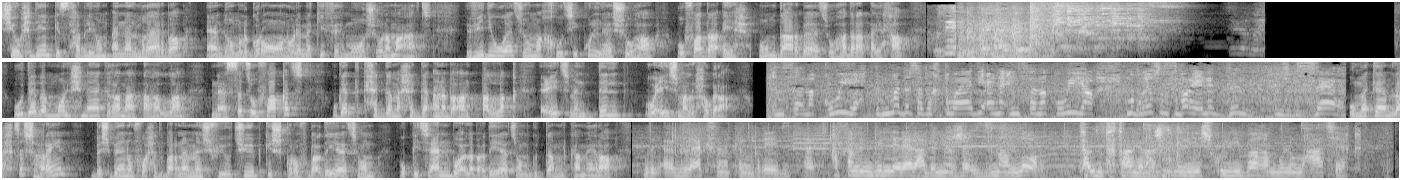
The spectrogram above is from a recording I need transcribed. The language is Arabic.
شي وحدين كيصحاب ليهم أن المغاربة عندهم القرون ولا ما كيفهموش ولا ما عرفت فيديوهات هما خوتي كلها شوها وفضائح ومضاربات وهضرة طايحة. ودابا مول حناك غا عطاها الله نعست وفاقت وقالت لك حقا ما حقا أنا باغا نطلق عيت من الدل وعيت من الحقرة. إنسانة قوية. حد ما درت هذه الخطوة هذه أنا إنسانة قوية. ما بغيتش نصبر على الدل. حيت بزاف. وما كامله حتى شهرين باش بانوا في واحد البرنامج في يوتيوب كيشكروا في بعضياتهم وكيتعنقوا على بعضياتهم قدام الكاميرا. بالعكس أنا كنبغيه بزاف. قسما بالله العظيم يرجع الزمان اللور تعاودي تختاري راجل قال لي شكون اللي باغا نقول لهم عاتق.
